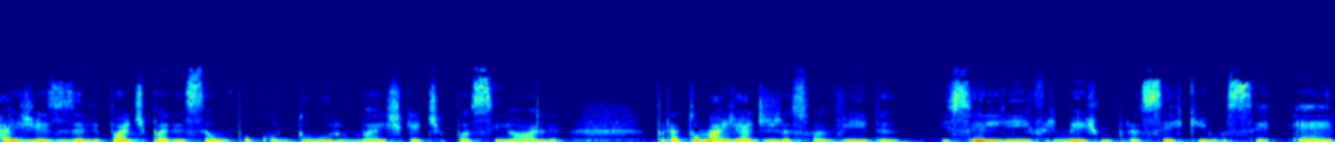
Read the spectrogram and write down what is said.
às vezes ele pode parecer um pouco duro, mas que é tipo assim: olha, para tomar as rédeas da sua vida e ser livre mesmo para ser quem você é,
